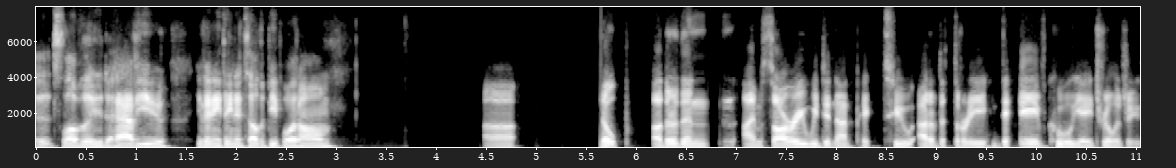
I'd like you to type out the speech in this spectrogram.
It's lovely to have you. You have anything to tell the people at home? Uh, nope. Other than I'm sorry we did not pick two out of the three Dave Coulier trilogy.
